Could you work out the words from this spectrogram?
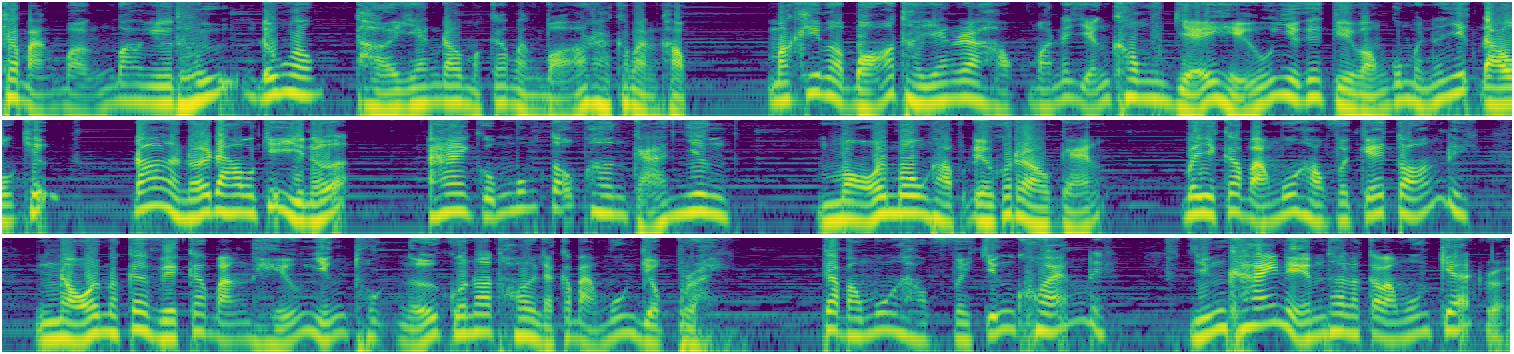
các bạn bận bao nhiêu thứ, đúng không? Thời gian đâu mà các bạn bỏ ra các bạn học mà khi mà bỏ thời gian ra học mà nó vẫn không dễ hiểu như cái kỳ vọng của mình, nó nhức đầu chứ. Đó là nỗi đau chứ gì nữa. Ai cũng muốn tốt hơn cả, nhưng mọi môn học đều có rào cản. Bây giờ các bạn muốn học về kế toán đi. Nội mà cái việc các bạn hiểu những thuật ngữ của nó thôi là các bạn muốn dục rồi. Các bạn muốn học về chứng khoán đi. Những khái niệm thôi là các bạn muốn chết rồi.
